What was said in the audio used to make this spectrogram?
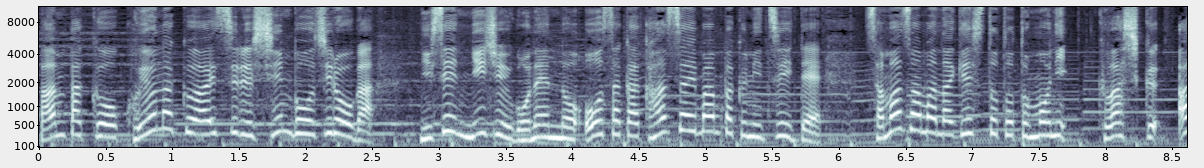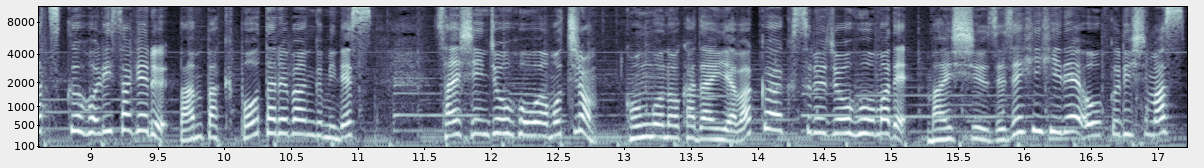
万博をこよなく愛する辛坊治郎が2025年の大阪・関西万博についてさまざまなゲストとともに詳しく熱く掘り下げる万博ポータル番組です。最新情報はもちろん今後の課題やワクワクする情報まで毎週ぜぜひひでお送りします。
